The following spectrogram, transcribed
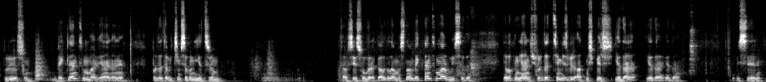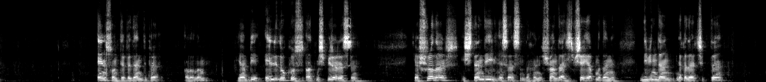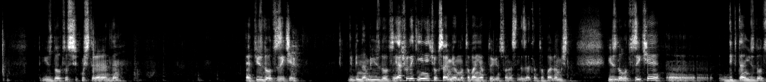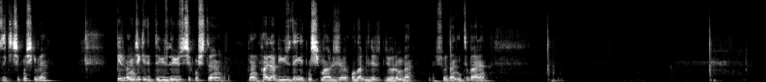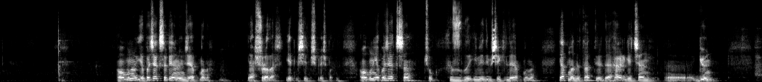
duruyorsun? Beklentim var yani hani burada tabii kimse bunu yatırım tavsiyesi olarak algılamasın ama beklentim var bu hissede. Ya bakın yani şurada temiz bir 61 ya da ya da ya da bir silelim. En son tepeden dipe alalım. Yani bir 59-61 arası. Ya şuralar işten değil esasında. Hani şu anda hiçbir şey yapmadı. Hani dibinden ne kadar çıktı? %30 çıkmıştır herhalde. Evet %32. Dibinden bir %30. Ya şuradaki iğneyi çok saymayalım. O taban yaptığı gün sonrasında zaten toparlamıştı. %32 e, dipten %32 çıkmış gibi. Bir önceki dipte %100 çıkmıştı. Yani hala bir %70 marjı olabilir diyorum ben. Şuradan itibaren. Ama bunu yapacaksa bir an önce yapmalı. Ya şuralar 70-75 bakın. Ama bunu yapacaksa çok hızlı, ivedi bir şekilde yapmalı. Yapmadığı takdirde her geçen e, gün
